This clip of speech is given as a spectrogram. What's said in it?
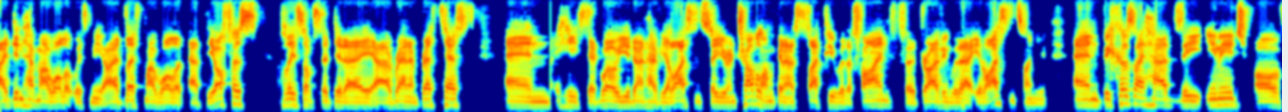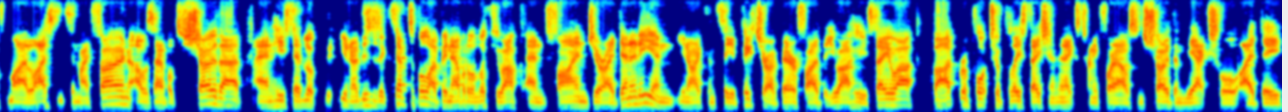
I didn't have my wallet with me. I had left my wallet at the office. Police officer did a uh, random breath test and he said, well, you don't have your license, so you're in trouble. I'm going to slap you with a fine for driving without your license on you. And because I had the image of my license in my phone, I was able to show that. And he said, look, you know, this is acceptable. I've been able to look you up and find your identity. And, you know, I can see a picture. I've verified that you are who you say you are, but report to a police station in the next 24 hours and show them the actual ID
